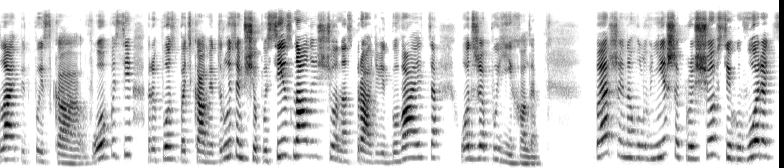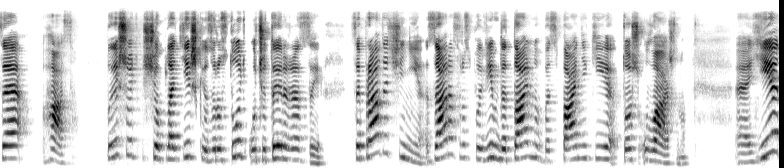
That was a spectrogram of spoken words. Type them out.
лайк, підписка в описі, репост батькам і друзям, щоб усі знали, що насправді відбувається. Отже, поїхали. Перше і найголовніше, про що всі говорять, це газ. Пишуть, що платіжки зростуть у 4 рази. Це правда чи ні? Зараз розповім детально, без паніки, тож уважно. Е, є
